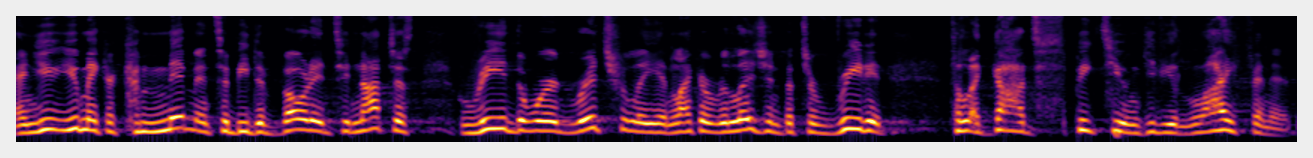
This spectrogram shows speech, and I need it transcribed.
and you, you make a commitment to be devoted to not just read the word ritually and like a religion, but to read it, to let God speak to you and give you life in it.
